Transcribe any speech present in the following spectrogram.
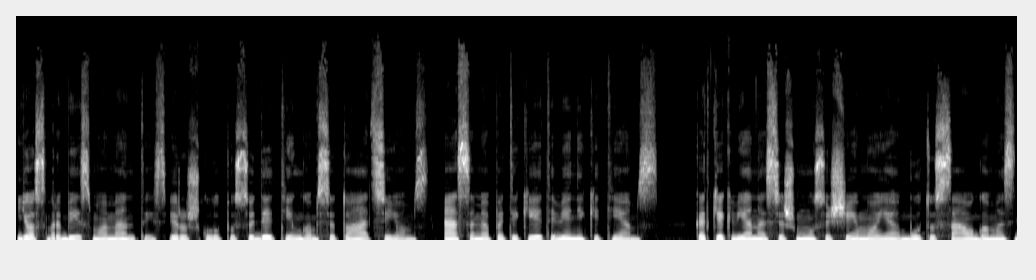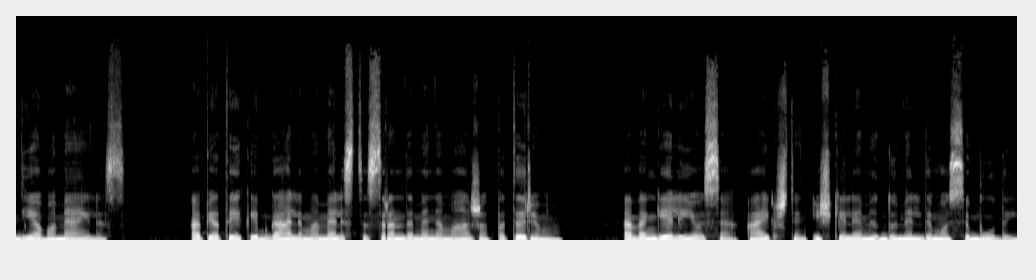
jos svarbiais momentais ir užklupus sudėtingoms situacijoms esame patikėti vieni kitiems, kad kiekvienas iš mūsų šeimoje būtų saugomas Dievo meilės. Apie tai, kaip galima melstis, randame nemažą patarimų. Evangelijose aikštėn iškeliami du meldimosi būdai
